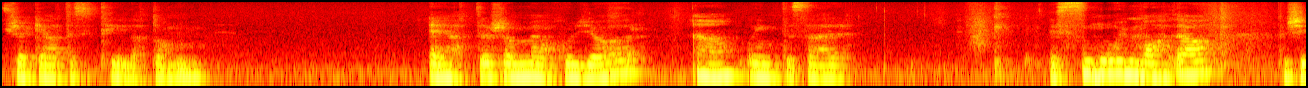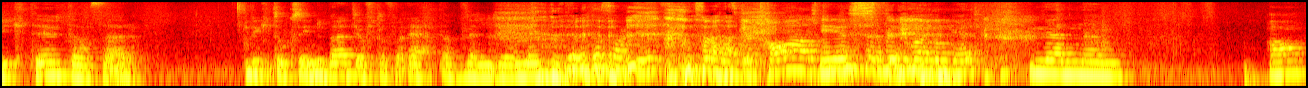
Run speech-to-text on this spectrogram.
försöker alltid se till att de äter som människor gör Ja. och inte så här är små i mat, ja, försiktiga utan så här vilket också innebär att jag ofta får äta väldiga mängder saker. Så man ska ta allt det. väldigt många gånger. Men eh, ja,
